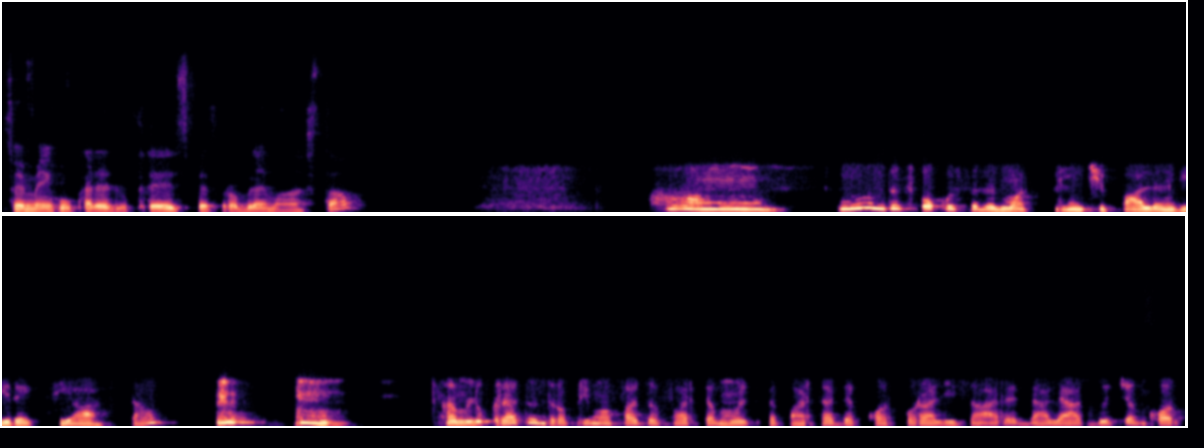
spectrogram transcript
femei cu care lucrezi pe problema asta? Um, nu am dus focusul în mod principal în direcția asta. am lucrat într-o primă fază foarte mult pe partea de corporalizare, de a le aduce în corp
